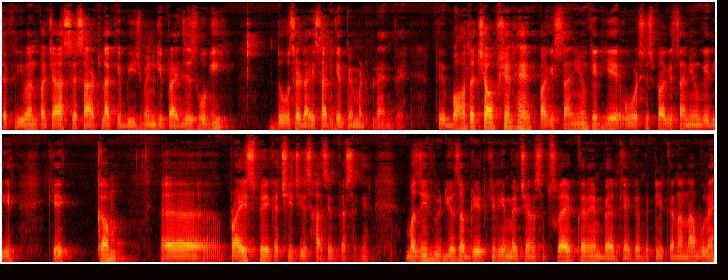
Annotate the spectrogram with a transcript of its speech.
तकरीबन 50 से 60 लाख के बीच में इनकी प्राइजेस होगी दो से ढाई साल के पेमेंट प्लान पे। तो ये बहुत अच्छा ऑप्शन है पाकिस्तानियों के लिए ओवरसीज़ पाकिस्तानियों के लिए कि कम प्राइस पे एक अच्छी चीज़ हासिल कर सकें। मज़ीद वीडियोस अपडेट के लिए मेरे चैनल सब्सक्राइब करें बेल के आइकन पर क्लिक करना ना भूलें,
